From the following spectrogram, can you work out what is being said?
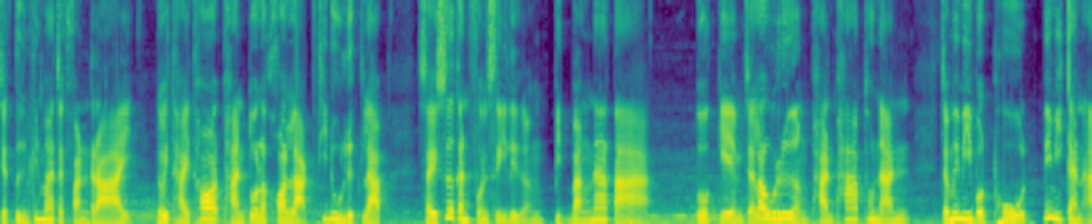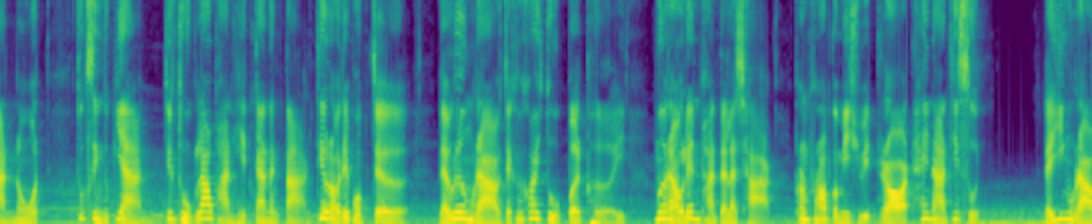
จะตื่นขึ้นมาจากฝันร้าย โดยถ่ายทอดผ่านตัวละครหลักที่ดูลึกลับ ใส่เสื้อกันฝนสีเหลือง ปิดบังหน้าตา ตัวเกมจะเล่าเรื่องผ่านภาพเท่านั้น จะไม่มีบทพูด ไม่มีการอ่านโน้ต ทุกสิ่งทุกอย่างจึงถูกเล่าผ่านเหตุการณ์ต่างๆ ที่เราได้พบเจอ แล้วเรื่องราวจะค่อยๆ ถูกเปิดเผย เมื่อเราเล่นผ่านแต่ละฉาก พร้อม ๆ กับมีชีวิตรอดให้นานที่สุด และยิ่งเรา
